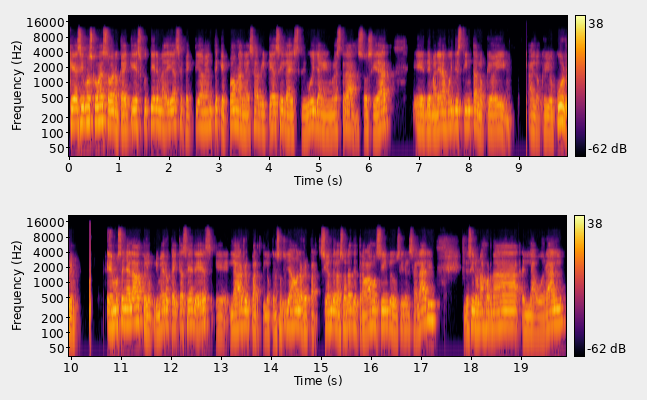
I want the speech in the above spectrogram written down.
¿Qué decimos con esto? Bueno, que hay que discutir medidas efectivamente que pongan esa riqueza y la distribuyan en nuestra sociedad eh, de manera muy distinta a lo que hoy, a lo que hoy ocurre. Hemos señalado que lo primero que hay que hacer es eh, la lo que nosotros llamamos la repartición de las horas de trabajo sin reducir el salario, es decir, una jornada laboral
